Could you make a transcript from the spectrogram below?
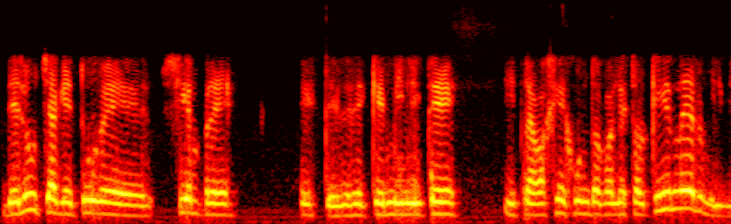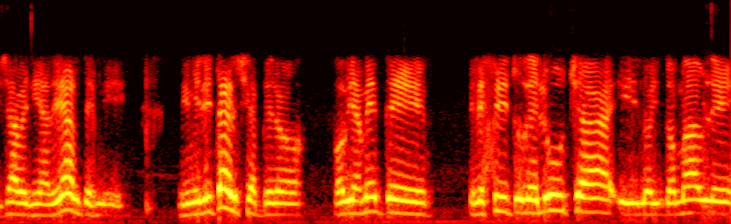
de lucha que tuve siempre, este, desde que milité y trabajé junto con Néstor Kirchner, y ya venía de antes mi, mi militancia, pero obviamente el espíritu de lucha y lo indomable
